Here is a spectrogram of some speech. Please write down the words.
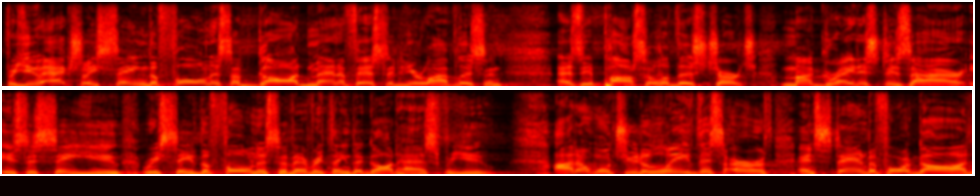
for you actually seeing the fullness of God manifested in your life. Listen, as the apostle of this church, my greatest desire is to see you receive the fullness of everything that God has for you. I don't want you to leave this earth and stand before God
